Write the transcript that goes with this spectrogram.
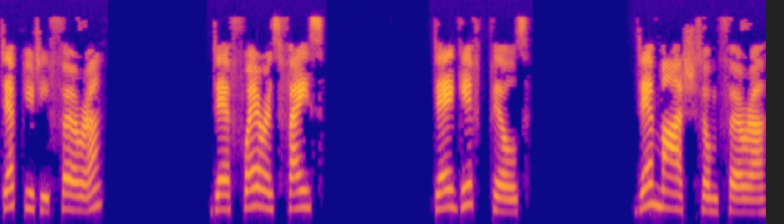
Deputy Führer. Der Führer's Face. Der Giftpilz Der Marsch zum Führer.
